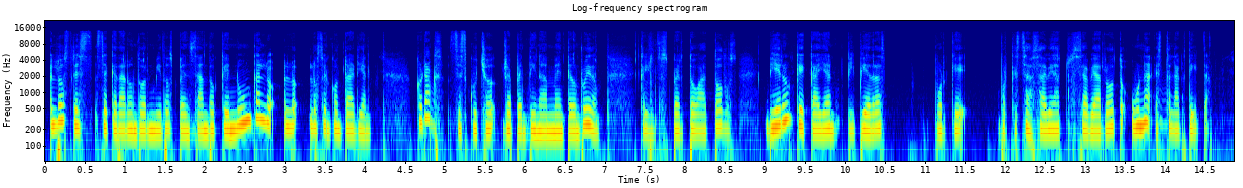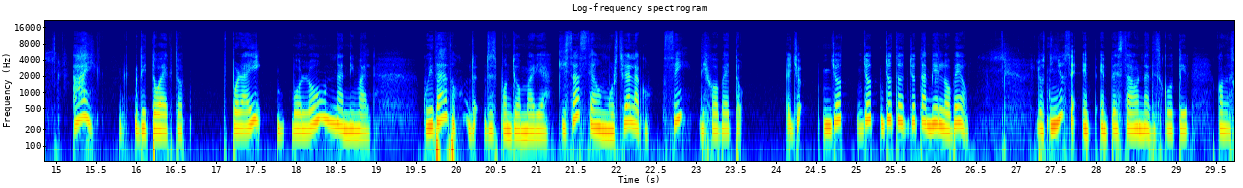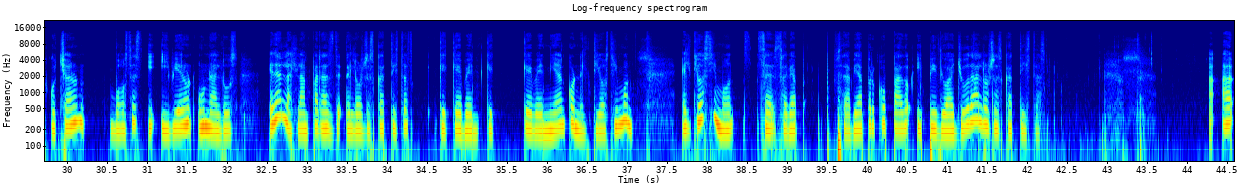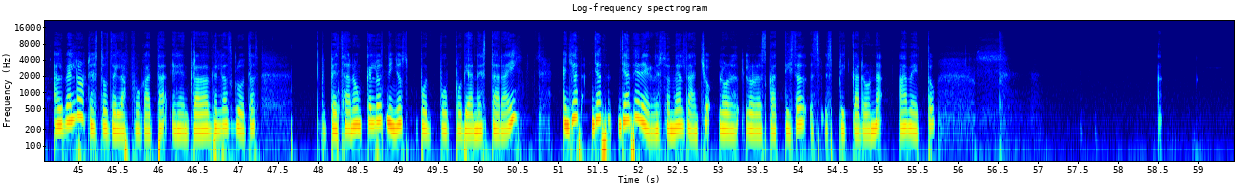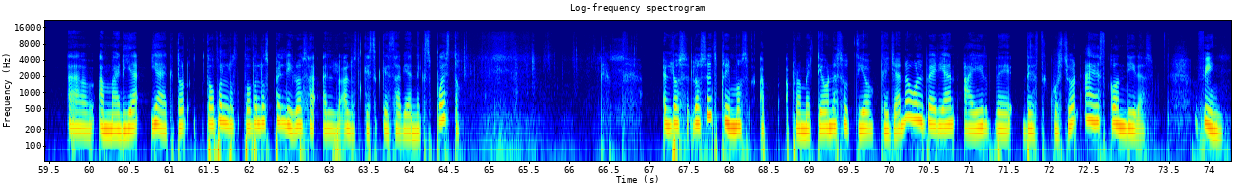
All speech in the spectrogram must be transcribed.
Los tres se quedaron dormidos pensando que nunca los encontrarían. Cracks se escuchó repentinamente un ruido que los despertó a todos. Vieron que caían piedras porque, porque se, había, se había roto una estalactita. ¡Ay! gritó Héctor. Por ahí voló un animal. Cuidado, respondió María. Quizás sea un murciélago. Sí, dijo Beto. Yo, yo, yo, yo, yo también lo veo. Los niños em, empezaron a discutir cuando escucharon voces y, vieron una luz. Eran las lámparas de, los rescatistas que, que, ven, que, que venían con el tío Simón. El tío Simón se, había, se había, preocupado y pidió ayuda a los rescatistas. al ver los restos de la fogata en la entrada de las grutas, pensaron que los niños podían estar ahí. Ya, ya, ya, de regreso en el rancho, los, rescatistas explicaron a, Beto, a, María y a Héctor todos los, todos los peligros a, los que, se habían expuesto. Los, los primos prometieron a su tío que ya no volverían a ir de, de excursión a escondidas. Fin.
